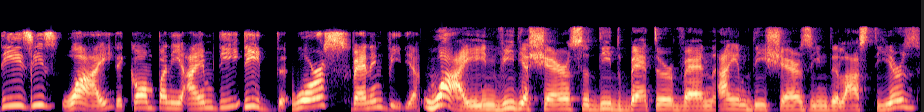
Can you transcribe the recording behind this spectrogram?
this is why the company AMD did worse than Nvidia. Why Nvidia shares did better than AMD shares in the last years?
